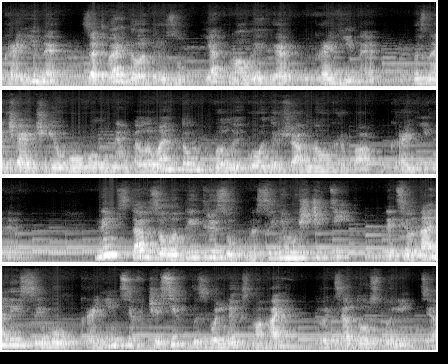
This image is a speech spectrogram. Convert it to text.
України затвердила тризуб як малий герб України, визначаючи його головним елементом великого державного герба України. Ним став золотий тризуб на синьому щиті, національний символ українців часів визвольних змагань ХХ століття.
